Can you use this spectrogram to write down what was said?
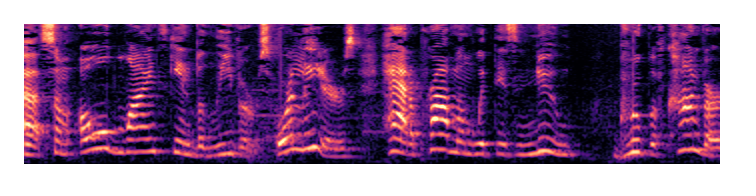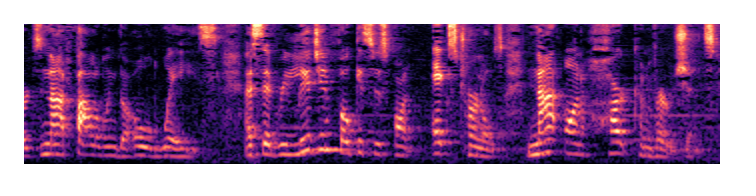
Uh, some old wineskin believers or leaders had a problem with this new group of converts not following the old ways. I said religion focuses on externals, not on heart conversions.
